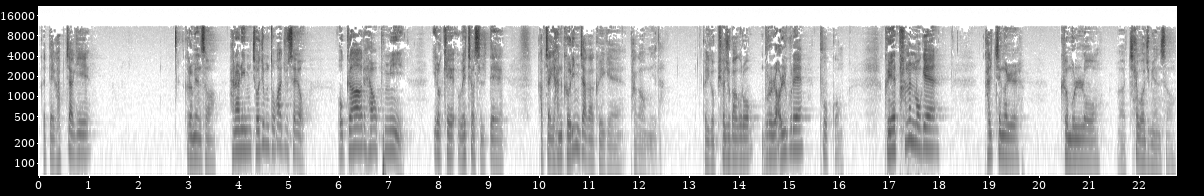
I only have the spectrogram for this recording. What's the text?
그때 갑자기 그러면서 하나님 저 좀 도와주세요. Oh God help me 이렇게 외쳤을 때 갑자기 한 그림자가 그에게 다가옵니다. 그리고 표주박으로 물을 얼굴에 붓고 그의 타는 목에 갈증을 그 물로 어, 채워주면서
